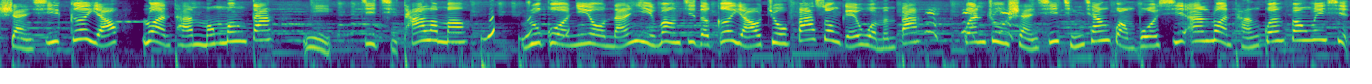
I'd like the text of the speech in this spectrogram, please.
陕西歌谣乱弹萌萌哒，你记起它了吗？如果你有难以忘记的歌谣，就发送给我们吧。关注陕西秦腔广播西安乱弹官方微信。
